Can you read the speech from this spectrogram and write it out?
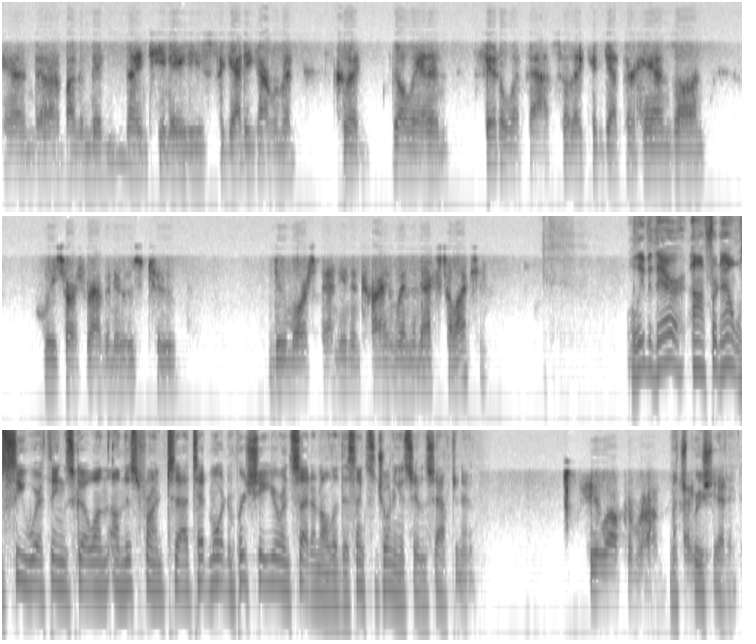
and uh, by the mid-1980s, the Getty government could go in and fiddle with that so they could get their hands on resource revenues to do more spending and try and win the next election. We'll leave it there uh, for now. We'll see where things go on, on this front. Uh, Ted Morton, appreciate your insight on all of this. Thanks for joining us here this afternoon. You're welcome, Rob. Much Thank appreciated.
